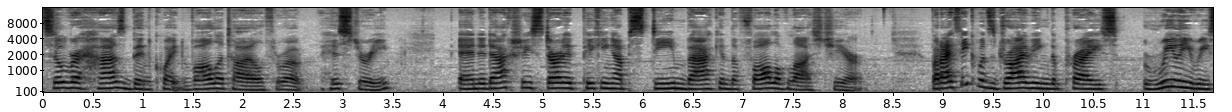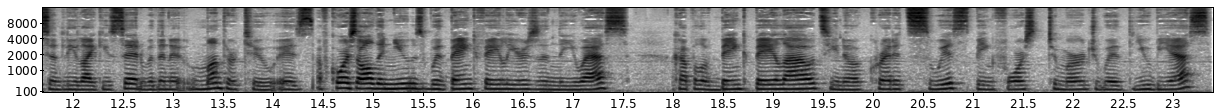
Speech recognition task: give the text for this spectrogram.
silver has been quite volatile throughout history, and it actually started picking up steam back in the fall of last year. But I think what's driving the price really recently, like you said, within a month or two, is of course all the news with bank failures in the US, a couple of bank bailouts, you know, Credit Suisse being forced to merge with UBS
